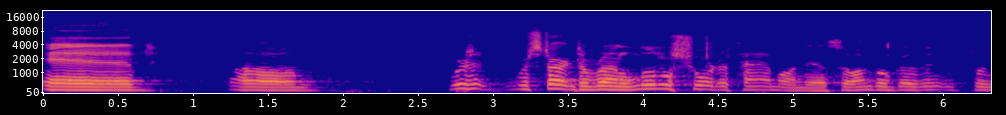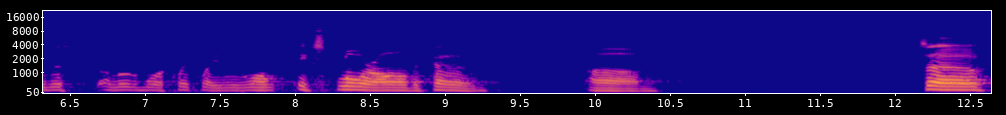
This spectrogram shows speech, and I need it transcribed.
And um, we're, we're starting to run a little short of time on this, so I'm going to go through this a little more quickly. We won't explore all the code. Um, so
